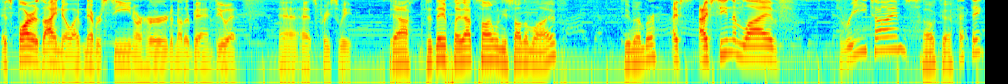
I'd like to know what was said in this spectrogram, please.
as far as I know, I've never seen or heard another band do it, and it's pretty sweet. Yeah. Did they play that song when you saw them live? Do you remember? I've I've seen them live three times, okay. I think.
